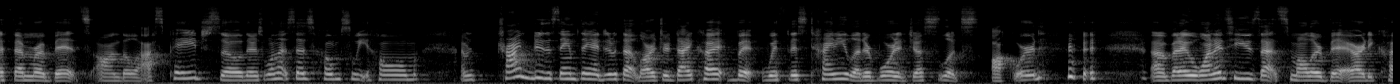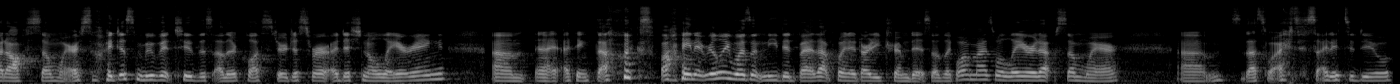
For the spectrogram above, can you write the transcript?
ephemera bits on the last page. So there's one that says Home Sweet Home. I'm trying to do the same thing I did with that larger die cut, but with this tiny letterboard, it just looks awkward. um, but I wanted to use that smaller bit I already cut off somewhere, so I just move it to this other cluster just for additional layering. Um, and I, I, think that looks fine. It really wasn't needed, but at that point I'd already trimmed it. So I was like, well, I might as well layer it up somewhere. Um, so that's what I decided to do.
